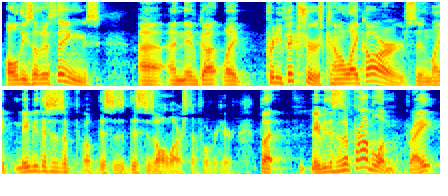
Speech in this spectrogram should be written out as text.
all these other things. Uh, and they've got like pretty pictures, kind of like ours. And like maybe this is a, oh, this is, this is all our stuff over here. But maybe this is a problem, right?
